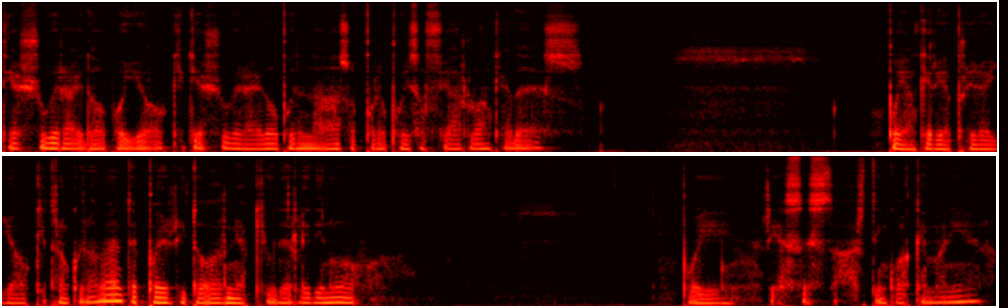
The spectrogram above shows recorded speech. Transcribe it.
Ti asciugherai dopo gli occhi, ti asciugherai dopo il naso, oppure puoi soffiarlo anche adesso. Puoi anche riaprire gli occhi tranquillamente e poi ritorni a chiuderli di nuovo. Puoi riassestarti in qualche maniera.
